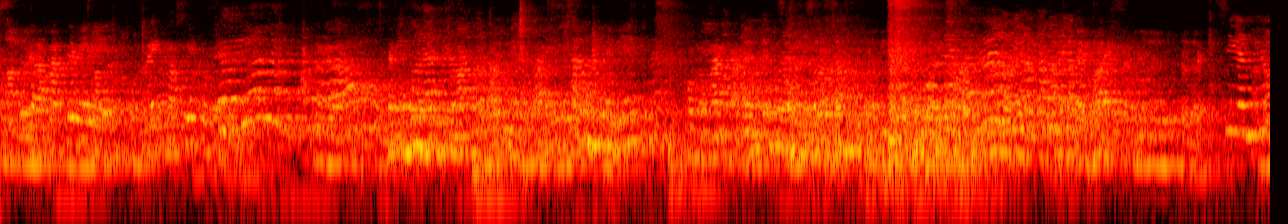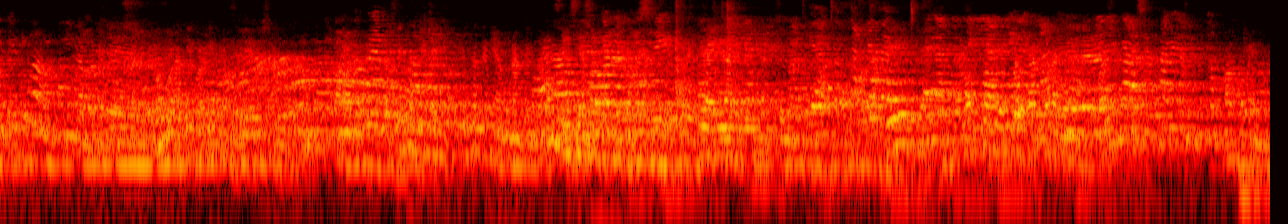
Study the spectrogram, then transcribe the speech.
de la parte de es es viene bien como marca. Sí, el mío que hizo aquí, la parte No, por aquí, por aquí, por aquí, esa. Esta tiene- esta tenía una que- Sí, sí, sí. Parecía ahí la que tenía. Aquí, tenemos que marcar por aquí, ¿vale? Más o menos.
